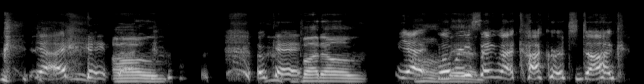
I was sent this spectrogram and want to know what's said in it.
yeah, I hate that. Um, okay, but um, yeah. Oh, what man. were you saying about cockroach dog?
